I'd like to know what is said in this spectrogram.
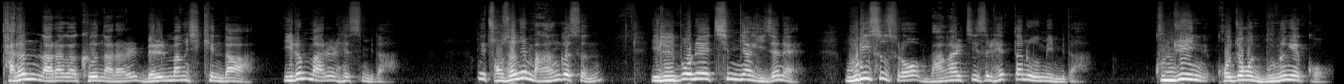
다른 나라가 그 나라를 멸망시킨다. 이런 말을 했습니다. 조선이 망한 것은 일본의 침략 이전에 우리 스스로 망할 짓을 했다는 의미입니다. 군주인 고종은 무능했고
